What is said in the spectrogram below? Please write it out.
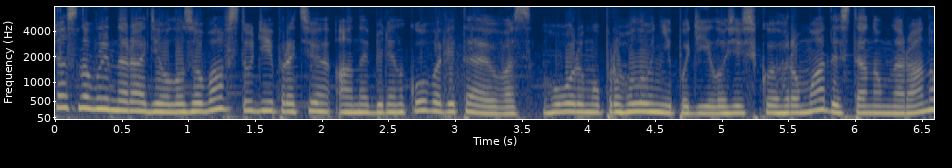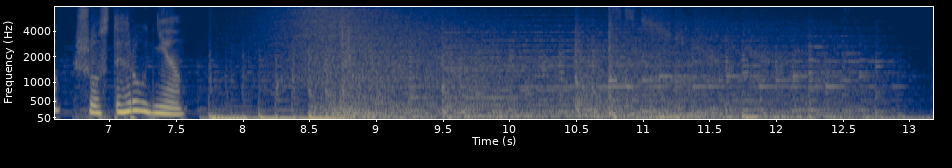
Час новин на радіо Лозова в студії працює Анна Білянкова. Вітаю вас. Говоримо про головні події Лозівської громади станом на ранок 6 грудня.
